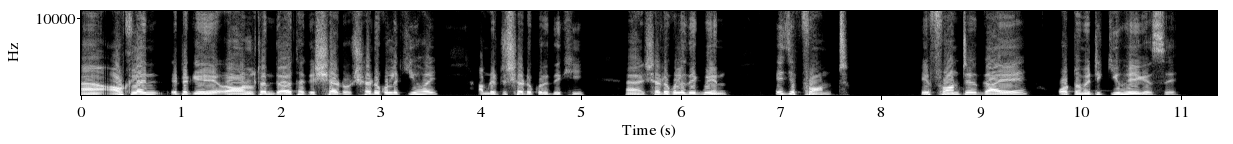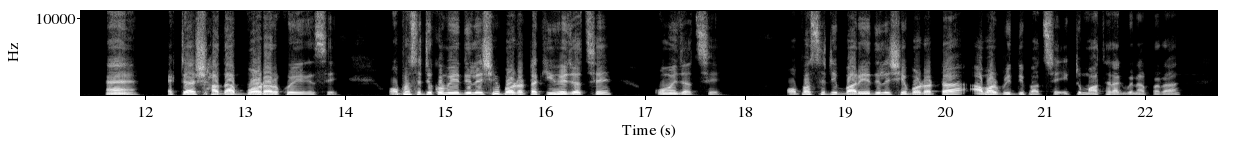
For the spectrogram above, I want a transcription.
হ্যাঁ আউটলাইন এটাকে আউটলাইন দেওয়া থাকে শ্যাডো শ্যাডো করলে কি হয়? আমরা একটু শ্যাডো করে দেখি। হ্যাঁ শ্যাডো করলে দেখবেন, এই যে ফ্রন্ট এই ফ্রন্টের গায়ে অটোমেটিক কি হয়ে গেছে? হ্যাঁ একটা সাদা বর্ডার হয়ে গেছে। অপাসিটি কমিয়ে দিলে সেই বর্ডারটা কি হয়ে যাচ্ছে? কমে যাচ্ছে। অপাসিটি বাড়িয়ে দিলে সে বর্ডারটা আবার বৃদ্ধি পাচ্ছে। একটু মাথায় রাখবেন আপনারা।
